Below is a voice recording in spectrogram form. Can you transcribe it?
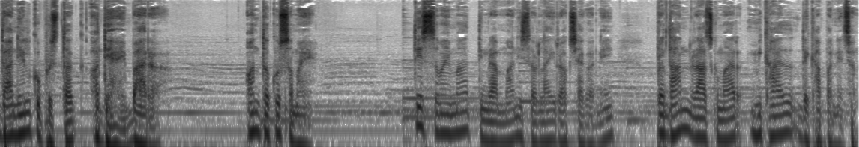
दानियलको पुस्तक अध्याय बाह्र। अन्तको समय। त्यस समयमा तिम्रा मानिसहरूलाई रक्षा गर्ने प्रधान राजकुमार मिखायल देखा पर्नेछन्।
